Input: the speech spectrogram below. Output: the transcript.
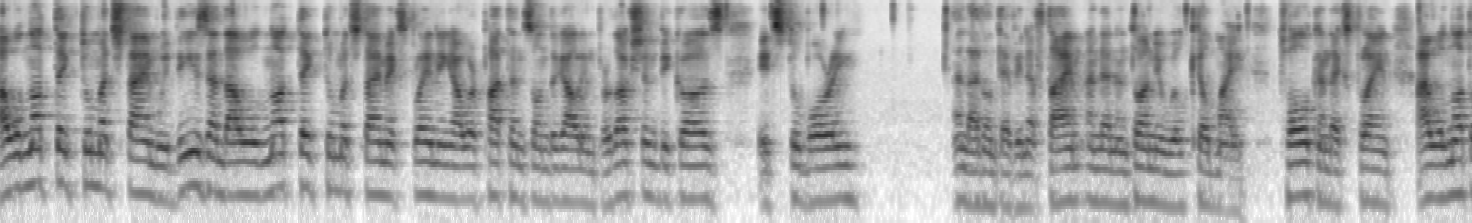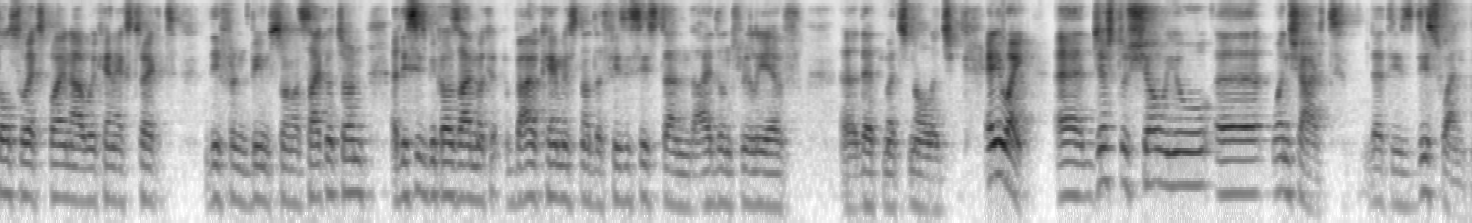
I will not take too much time with these and I will not take too much time explaining our patents on the gallium production because it's too boring and I don't have enough time. And then Antonio will kill my talk and explain. I will not also explain how we can extract different beams from a cyclotron. Uh, this is because I'm a biochemist, not a physicist, and I don't really have that much knowledge. Anyway, uh, just to show you uh, one chart, that is this one.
